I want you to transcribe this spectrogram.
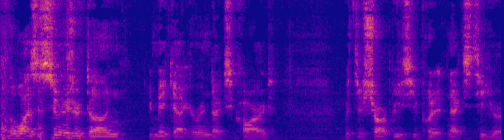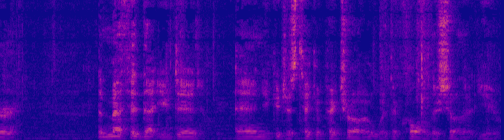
Otherwise, as soon as you're done, you make out your index card with your Sharpies, you put it next to your the method that you did, and you could just take a picture of it with the coal to show that you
